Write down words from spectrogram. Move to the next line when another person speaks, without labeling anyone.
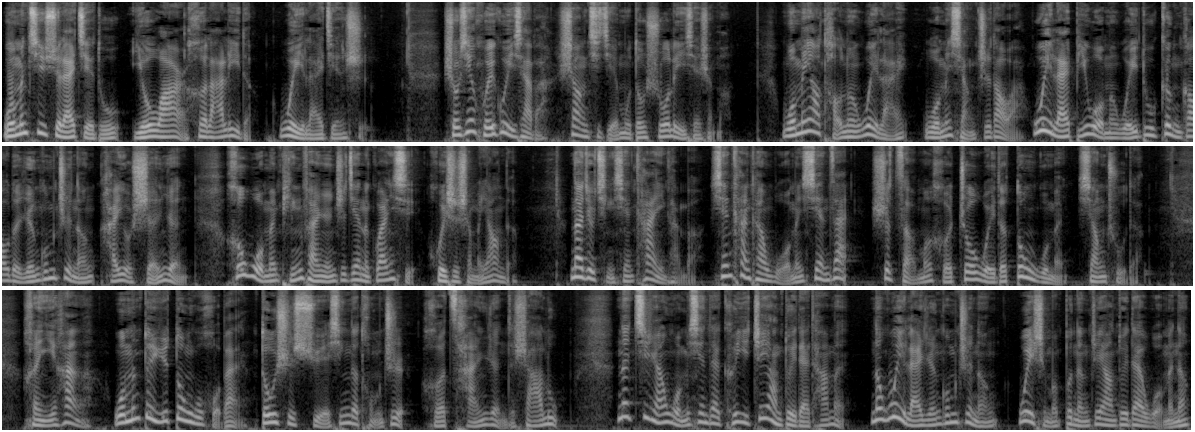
我们继续来解读尤瓦尔·赫拉利的《未来简史》。首先回顾一下吧，上期节目都说了一些什么？我们要讨论未来，我们想知道啊，未来比我们维度更高的人工智能还有神人和我们平凡人之间的关系会是什么样的？那就请先看一看吧，先看看我们现在是怎么和周围的动物们相处的。很遗憾啊，我们对于动物伙伴都是血腥的统治和残忍的杀戮。那既然我们现在可以这样对待他们，那未来人工智能为什么不能这样对待我们呢？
